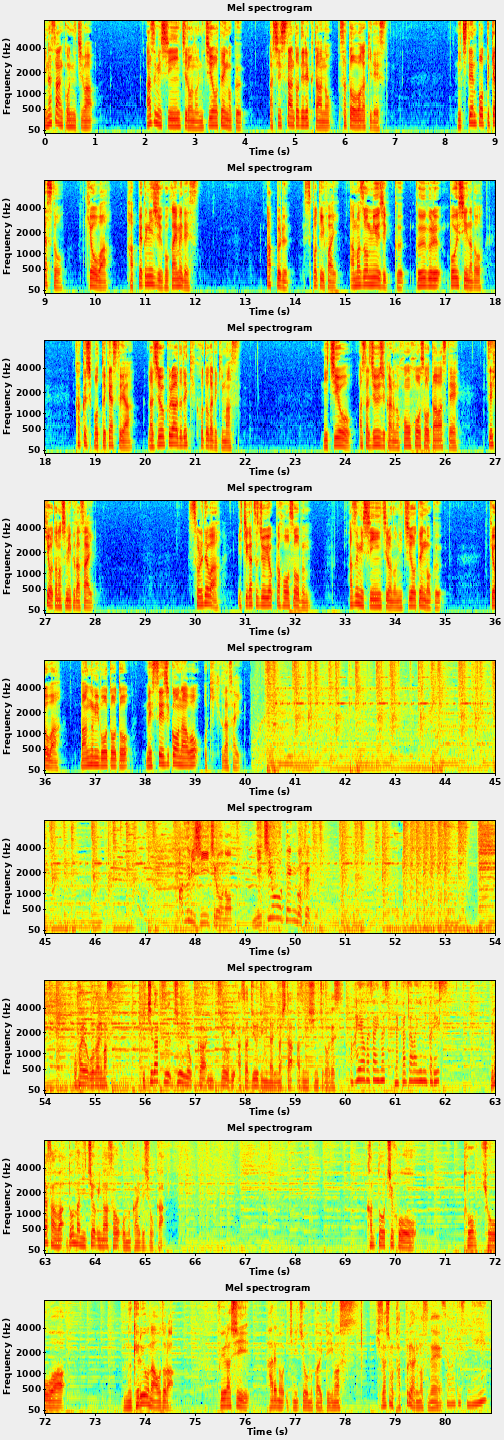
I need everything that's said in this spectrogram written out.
皆さんこんにちは。安住紳一郎の日曜天国、アシスタントディレクターの佐藤和垣です。日天ポッドキャスト、今日は825回目です。Apple、Spotify、Amazon Music、Google、Voicy など、各種ポッドキャストやラジオクラウドで聞くことができます。日曜朝10時からの本放送と合わせて、ぜひお楽しみください。それでは、1月14日放送分、安住紳一郎の日曜天国。今日は番組冒頭とメッセージコーナーをお聞きください。安住紳一郎の日曜天国おはようございます1月14日日曜日朝1時になりました。安住紳一郎です。おはようございます。中澤由美子です。皆さんはどんな日曜日の朝をお迎えでしょうか？関東地方東京は抜けるような青空。冬らしい晴れの一日を迎えています。日差しもたっぷりありますね。そうですね。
